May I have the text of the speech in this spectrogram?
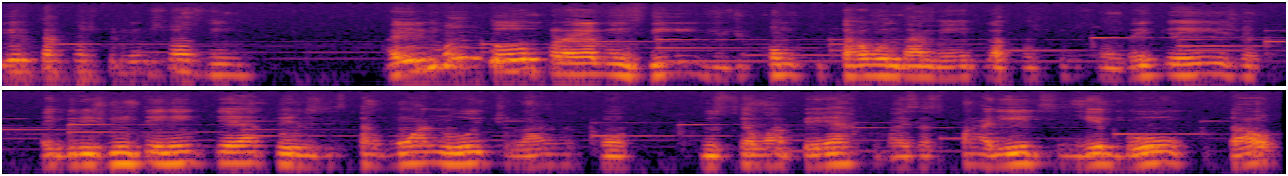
e ele está construindo sozinho. Aí ele mandou para ela um vídeo de como está o andamento da construção da igreja, a igreja não tem nem teto, eles estavam à noite lá no céu aberto, mas as paredes em reboco e tal.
